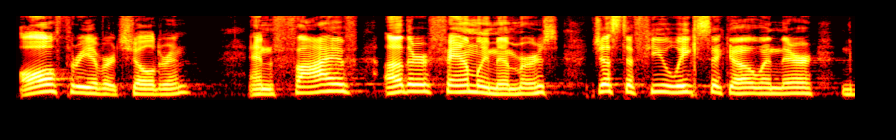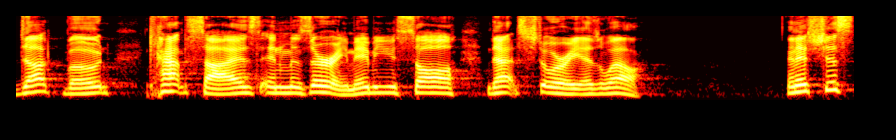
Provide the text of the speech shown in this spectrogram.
all three of her children, and five other family members just a few weeks ago when their duck boat capsized in Missouri. Maybe you saw that story as well. And it's just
